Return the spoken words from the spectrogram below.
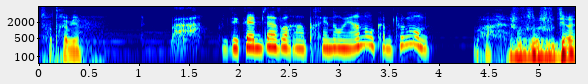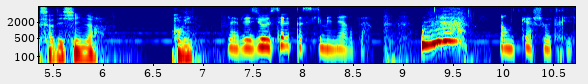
Ça sera très bien. Bah, vous devez quand même bien avoir un prénom et un nom, comme tout le monde. Ouais, je, vous, je vous dirai ça d'ici une heure. Promis. Je lève les yeux au ciel parce qu'il m'énerve. Tant de cachotterie.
